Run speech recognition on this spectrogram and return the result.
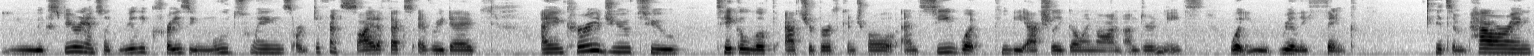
you experience like really crazy mood swings or different side effects every day, I encourage you to take a look at your birth control and see what can be actually going on underneath what you really think. It's empowering.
